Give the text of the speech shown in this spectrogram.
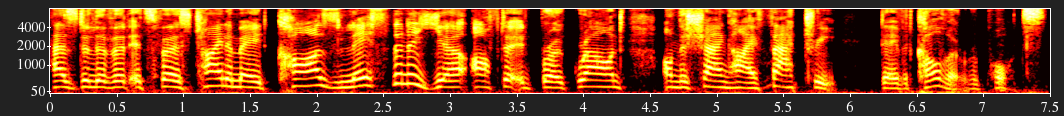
has delivered its first China made cars less than a year after it broke ground on the Shanghai factory. David Culver reports.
